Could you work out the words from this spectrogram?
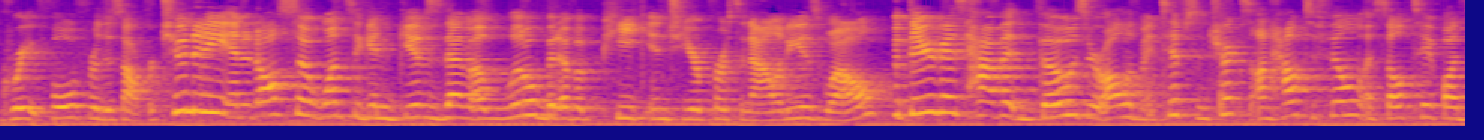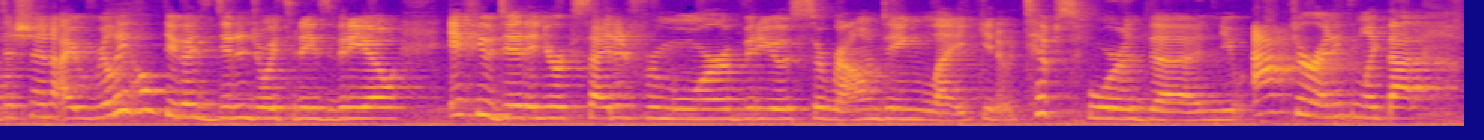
grateful for this opportunity and it also once again gives them a little bit of a peek into your personality as well. But there you guys have it. Those are all of my tips and tricks on how to film a self-tape audition. I really hope you guys did enjoy today's video. If you did and you're excited for more videos surrounding like, you know, tips for the new actor or anything like that,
